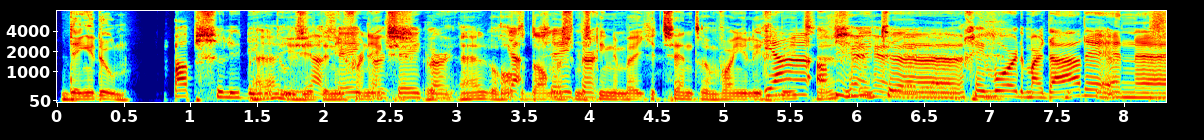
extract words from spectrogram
dingen doen. Absoluut dingen doen. Je zit ja, er niet zeker, voor niks. Zeker. He, Rotterdam ja, is misschien een beetje het centrum van jullie ja, gebied. Absoluut. Geen woorden, maar daden. En, uh,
